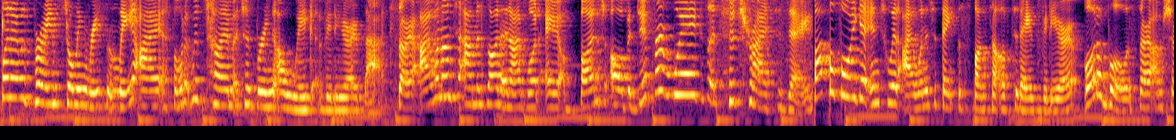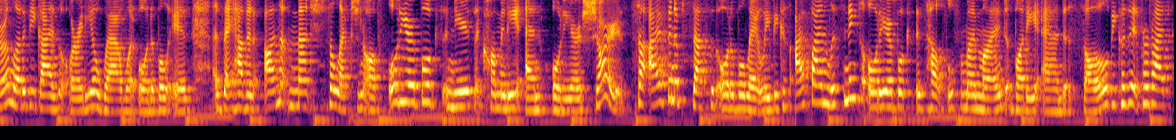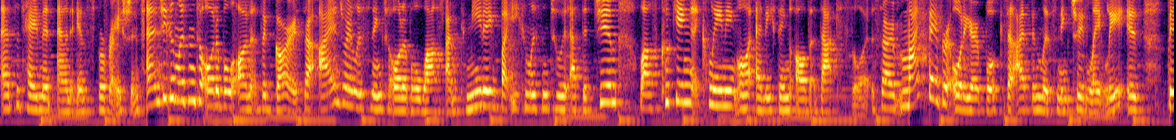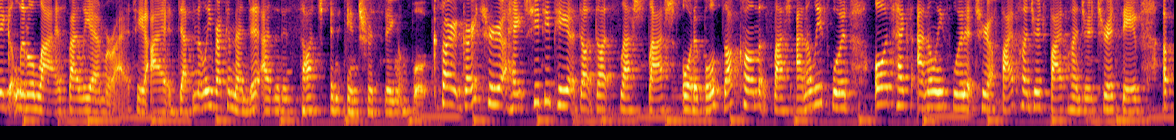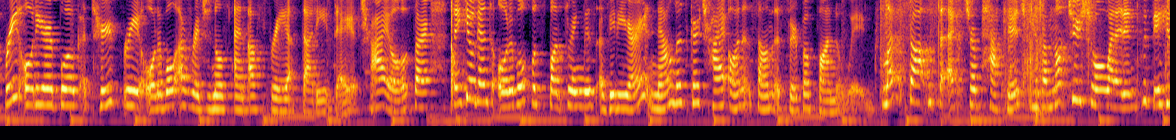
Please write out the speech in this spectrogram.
when I was brainstorming recently, I thought it was time to bring a wig video back. So I went onto Amazon and I bought a bunch of different wigs to try today. But before we get into it, I wanted to thank the sponsor of today's video, Audible. So I'm sure a lot of you guys are already aware what Audible is as they have an unmatched selection of audiobooks, news, comedy, and audio shows. So I've been obsessed with Audible lately because I find listening to audiobooks is helpful for my mind, body, and soul because it provides entertainment and inspiration. And you can listen to Audible on the go. So I enjoy listening to Audible whilst I'm commuting, but you can listen to it at the gym, whilst cooking, cleaning, or anything of that sort. So my favorite audiobook that I've been listening to lately is Big Little Lies by Liane Moriarty. I definitely recommend it as it is such an interesting book. So go to http slash slash audible.com slash Annalise Wood or text Annalise Wood to 500 500 to receive a free audiobook, two free Audible originals, and a free 30 day trial. So thank you again to Audible for sponsoring this video. Now let's go try on some super fun wigs. Let's start with the extra package because I'm not too sure why they didn't put these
